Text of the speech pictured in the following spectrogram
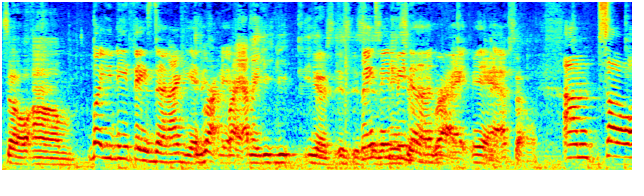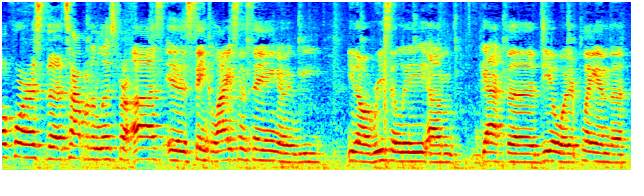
So, um, But you need things done. I get it. right, yeah. right. I mean, you, you, know, it's, it's, Things it's need to be done, right, yeah. So, Um, so of course, the top of the list for us is sync licensing. I mean, we, you know, recently um, got the deal where they're playing the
